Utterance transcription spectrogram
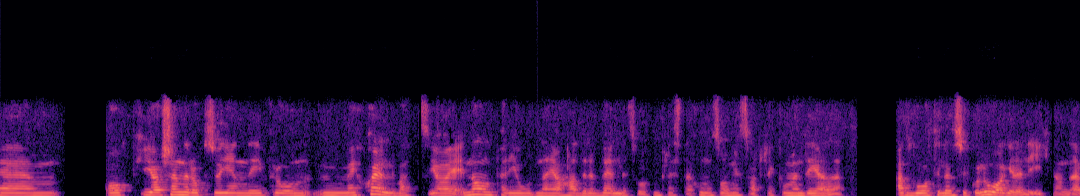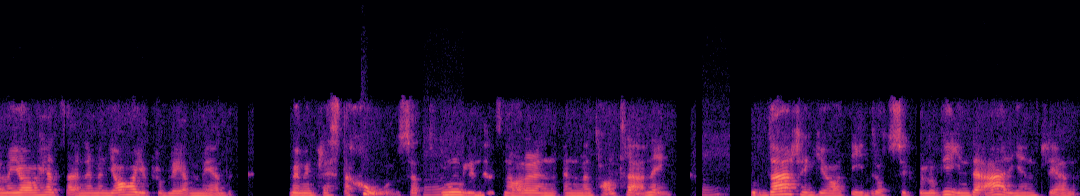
Ehm, och jag känner också igen det ifrån mig själv att jag i någon period när jag hade det väldigt svårt med prestationsångest varit rekommenderad att gå till en psykolog eller liknande. Men jag var helt så här, nej men jag har ju problem med, med min prestation så att Mm. förmodligen är det snarare en, en mental träning. Mm. Och där tänker jag att idrottspsykologin det är egentligen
